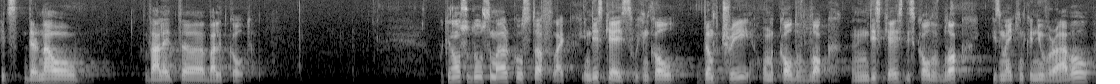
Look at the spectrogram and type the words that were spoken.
It's, they're now valid, uh, valid code. We can also do some other cool stuff, like in this case, we can call dump tree on a code of block. And in this case, this code of block is making a new variable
